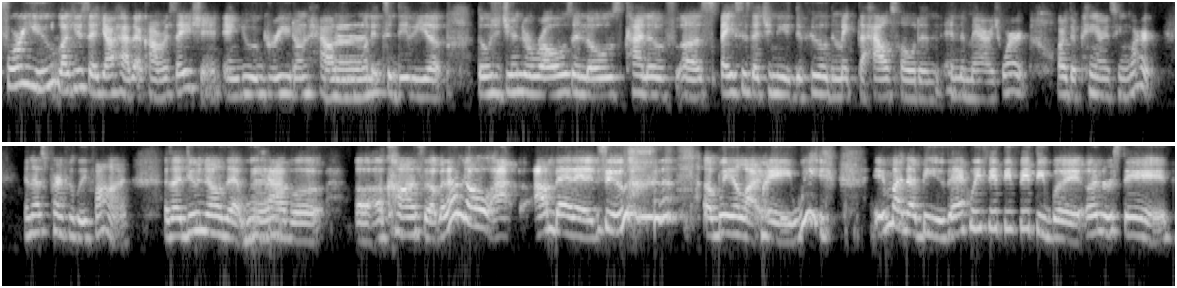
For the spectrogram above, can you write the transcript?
for you, like you said, y'all had that conversation and you agreed on how you Mhm. wanted to divvy up those gender roles and those kind of uh, spaces that you needed to fill to make the household and, and the marriage work or the parenting work. And that's perfectly fine. As I do know that we Mhm. have a, a a concept, and I know I, I'm bad at it too, of being like, hey, we, it might not be exactly 50 50, but understand.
